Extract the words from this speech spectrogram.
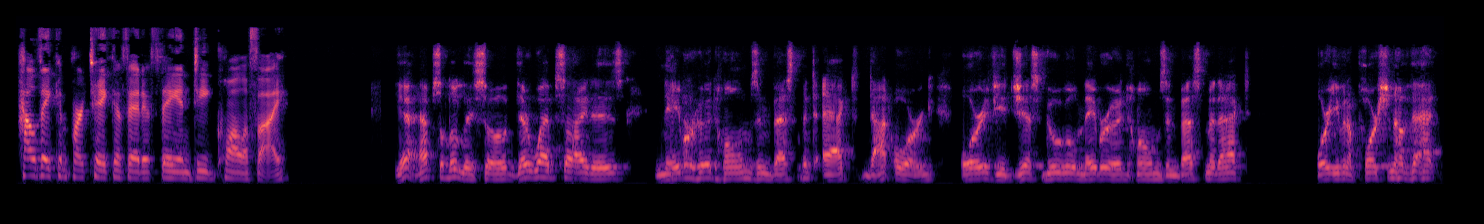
how they can partake of it if they indeed qualify. Yeah, absolutely. So their website is neighborhoodhomesinvestmentact.org, or if you just Google Neighborhood Homes Investment Act, or even a portion of that,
